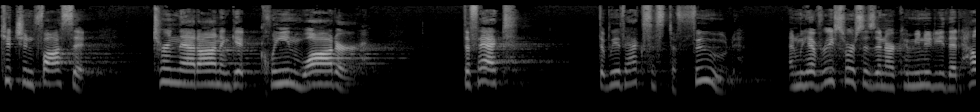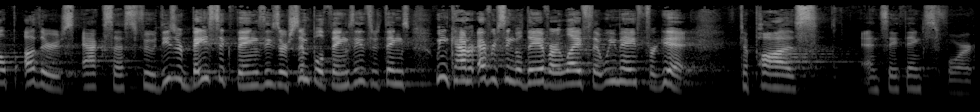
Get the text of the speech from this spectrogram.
kitchen faucet, turn that on, and get clean water, the fact that we have access to food and we have resources in our community that help others access food. These are basic things, these are simple things, these are things we encounter every single day of our life that we may forget to pause and say thanks for.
